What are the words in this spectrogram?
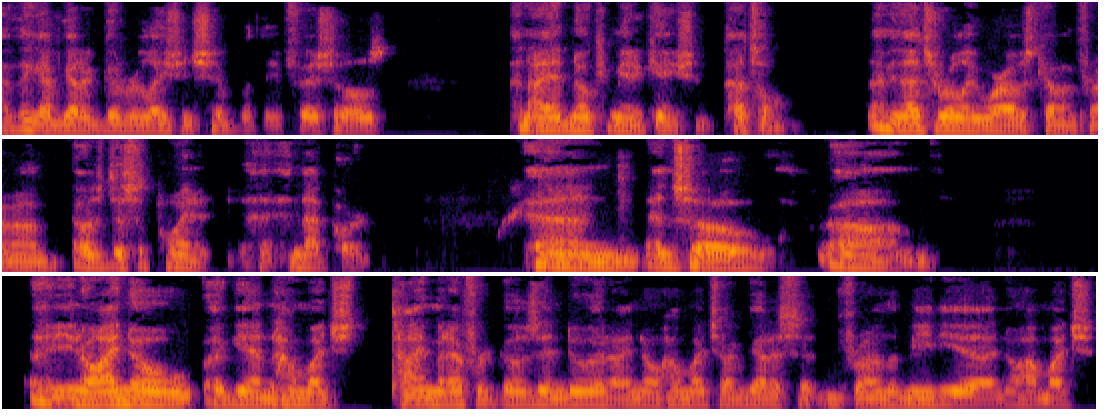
I think I've got a good relationship with the officials, and I had no communication. That's all. I mean, that's really where I was coming from. I, I was disappointed in that part, and and so um, uh, you know, I know again how much time and effort goes into it. I know how much I've got to sit in front of the media. I know how much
